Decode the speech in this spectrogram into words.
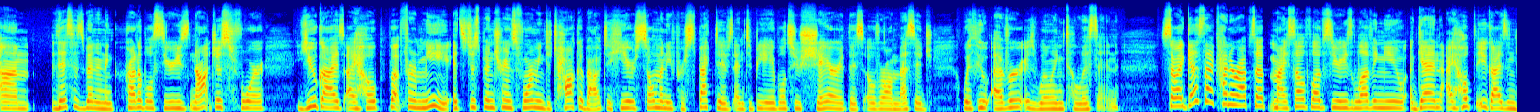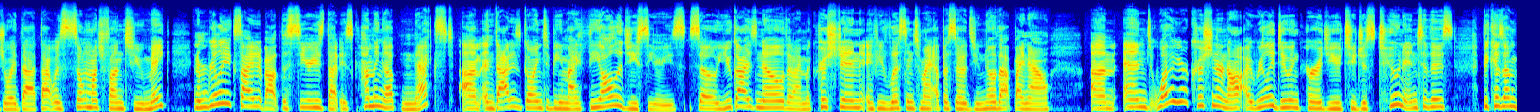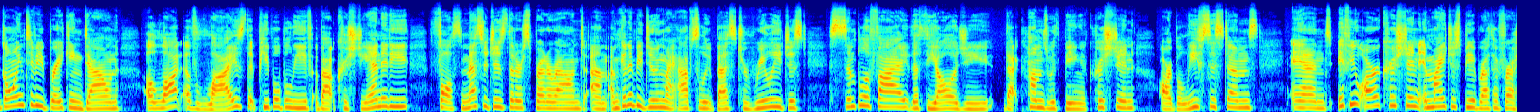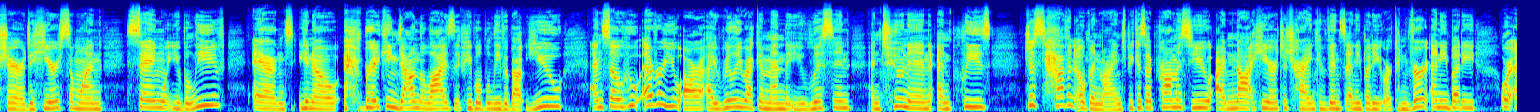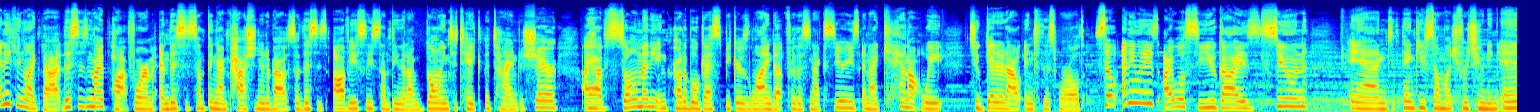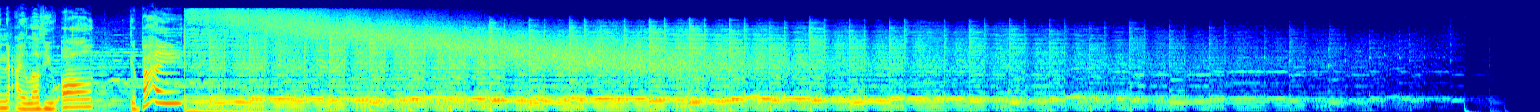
Um, this has been an incredible series, not just for you guys, I hope, but for me, it's just been transforming to talk about, to hear so many perspectives, and to be able to share this overall message with whoever is willing to listen. So I guess that kind of wraps up my self love series, Loving You. Again, I hope that you guys enjoyed that. That was so much fun to make. And I'm really excited about the series that is coming up next. Um, and that is going to be my theology series. So you guys know that I'm a Christian. If you listen to my episodes, you know that by now. Um, and whether you're a Christian or not, I really do encourage you to just tune into this because I'm going to be breaking down a lot of lies that people believe about Christianity, false messages that are spread around. Um, I'm going to be doing my absolute best to really just simplify the theology that comes with being a Christian, our belief systems. And if you are a Christian, it might just be a breath of fresh air to hear someone saying what you believe and, you know, breaking down the lies that people believe about you. And so, whoever you are, I really recommend that you listen and tune in and please just have an open mind because I promise you, I'm not here to try and convince anybody or convert anybody or anything like that. This is my platform and this is something I'm passionate about. So, this is obviously something that I'm going to take the time to share. I have so many incredible guest speakers lined up for this next series, and I cannot wait to get it out into this world. So, anyways, I will see you guys soon. And thank you so much for tuning in. I love you all. Goodbye.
